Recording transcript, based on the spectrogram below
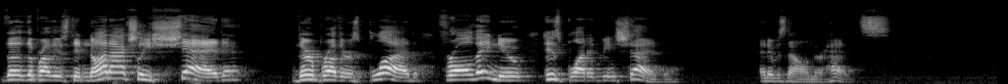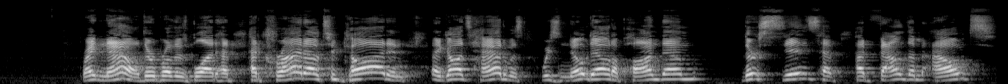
the, the brothers did not actually shed their brother's blood, for all they knew, his blood had been shed, and it was now on their heads. Right now, their brother's blood had, had cried out to God, and, and God's hand was, was no doubt upon them. Their sins have, had found them out.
